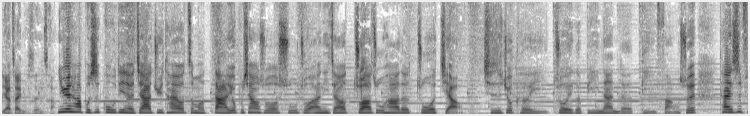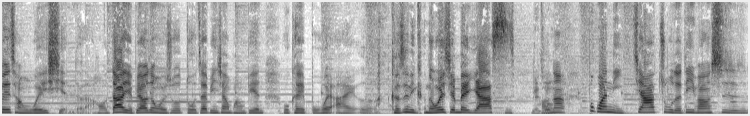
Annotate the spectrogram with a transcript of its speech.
压在你身上，因为它不是固定的家具，它又这么大，又不像说书桌啊，你只要抓住它的桌角，其实就可以做一个避难的地方，所以它还是非常危险的啦。哈，大家也不要认为说躲在冰箱旁边，我可以不会挨饿，可是你可能会先被压死。好，那不管你家住的地方是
